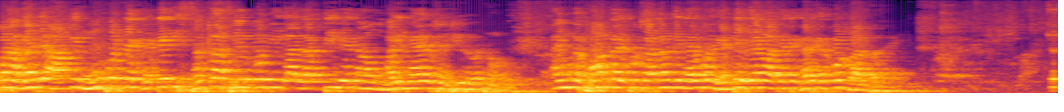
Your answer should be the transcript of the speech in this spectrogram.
પણ અગર આખી મુંહ પર તે ઘટેલી શંકા છે કોઈ બી ગાલ લાગતી રહે હું મારી ના આવ્યો છે, જીવ હતો અહીં મેં ફોન કરે પણ સાધન કે નરવર ઘટે જવા કે ખરેખર કોણ ગાલ ભરે? તો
